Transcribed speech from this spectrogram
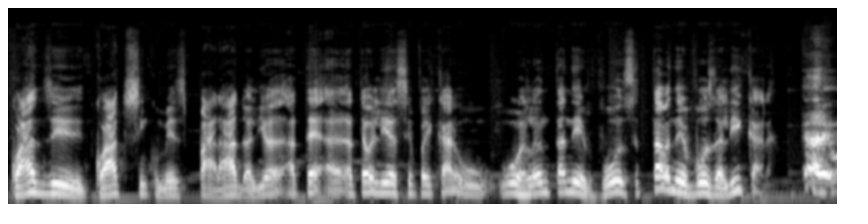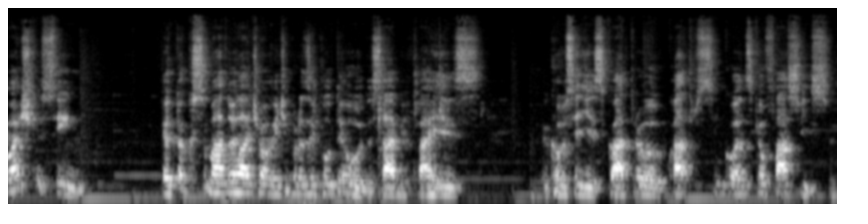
quase quatro, cinco meses parado ali. Até, até olhei assim falei, cara, o, o, Orlando tá nervoso. Você tava nervoso ali, cara? Cara, eu acho que assim. Eu tô acostumado relativamente a produzir conteúdo, sabe? Faz, como você disse, quatro, quatro, cinco anos que eu faço isso.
